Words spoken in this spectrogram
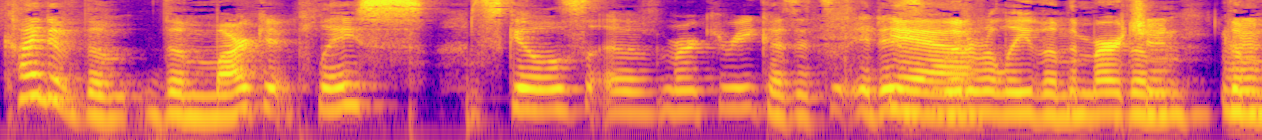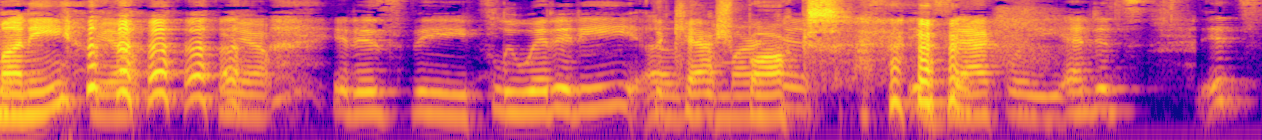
kind of the the marketplace skills of Mercury because it's it is Yeah, literally the the merchant. the, the money. Yeah, yeah. it is the fluidity of the cash market. box. exactly, and it's it's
